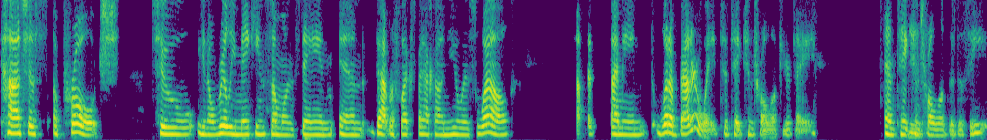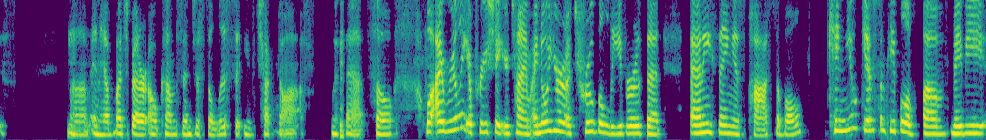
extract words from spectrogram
conscious approach, to you know really making someone's day and and that reflects back on you as well i mean what a better way to take control of your day and take mm. control of the disease mm. um, and have much better outcomes than just a list that you've checked off with that so well i really appreciate your time i know you're a true believer that anything is possible can you give some people of, of maybe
